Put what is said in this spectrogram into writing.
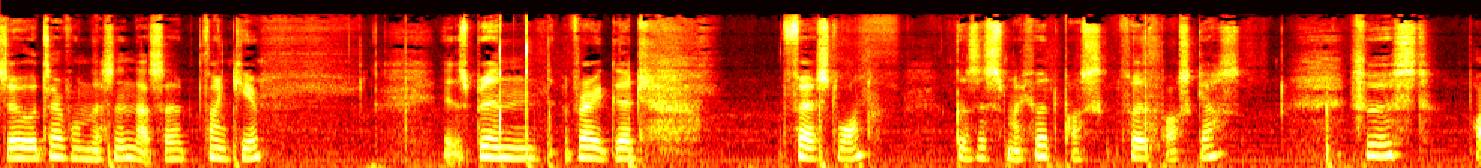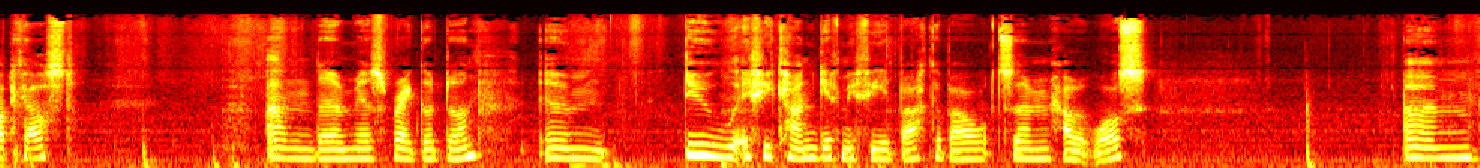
So to everyone listening, that's a thank you. It's been a very good first one because this is my third pos- third podcast, first podcast, and um, it's very good done. Um, do if you can give me feedback about um, how it was. Um,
